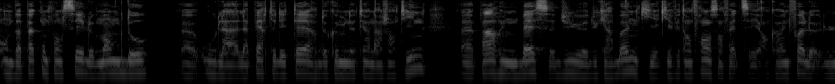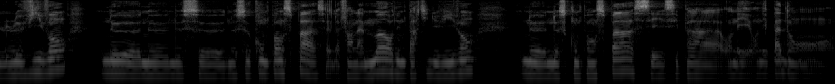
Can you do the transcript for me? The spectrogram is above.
On ne va pas compenser le manque d'eau ou la, la, perte des terres de communautés en Argentine par une baisse du, carbone qui, est faite en France. En fait, c'est encore une fois le, vivant ne, se, compense pas. Enfin, la mort d'une partie du vivant ne, se compense pas. On n'est pas dans,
